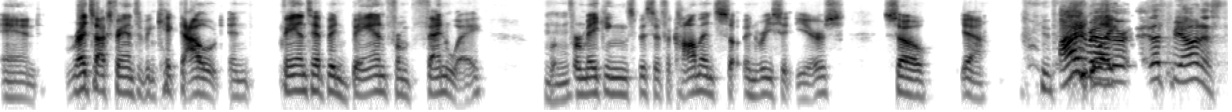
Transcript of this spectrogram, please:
and Red Sox fans have been kicked out, and fans have been banned from Fenway for, Mm-hmm. Mhm. for making specific comments in recent years. So, yeah, I'd Like, rather, let's be honest,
